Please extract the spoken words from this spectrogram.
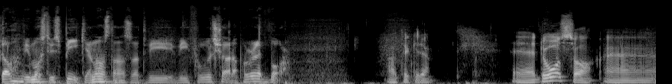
ja, vi måste ju spika någonstans så att vi, vi får väl köra på Red Bar. Jag tycker det. Eh, då så, eh,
